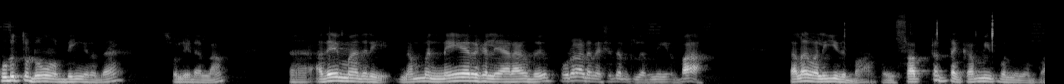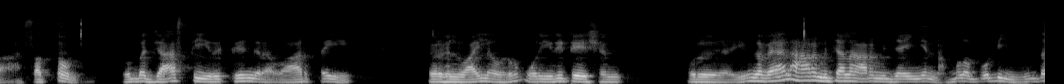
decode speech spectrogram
கொடுத்துடும் அப்படிங்கிறத சொல்லிடலாம். அதே மாதிரி நம்ம நேயர்கள் யாராவது புராட நட்சத்திரத்தில் இருந்தீங்கப்பா தலை வலிக்குதுப்பா கொஞ்சம் சத்தத்தை கம்மி பண்ணுங்கப்பா சத்தம் ரொம்ப ஜாஸ்தி இருக்குங்கிற வார்த்தை இவர்கள் வாயில் வரும். ஒரு இரிட்டேஷன் ஒரு இவங்க வேலை ஆரம்பித்தாலும் ஆரம்பிச்சாங்க நம்மளை போட்டு இந்த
